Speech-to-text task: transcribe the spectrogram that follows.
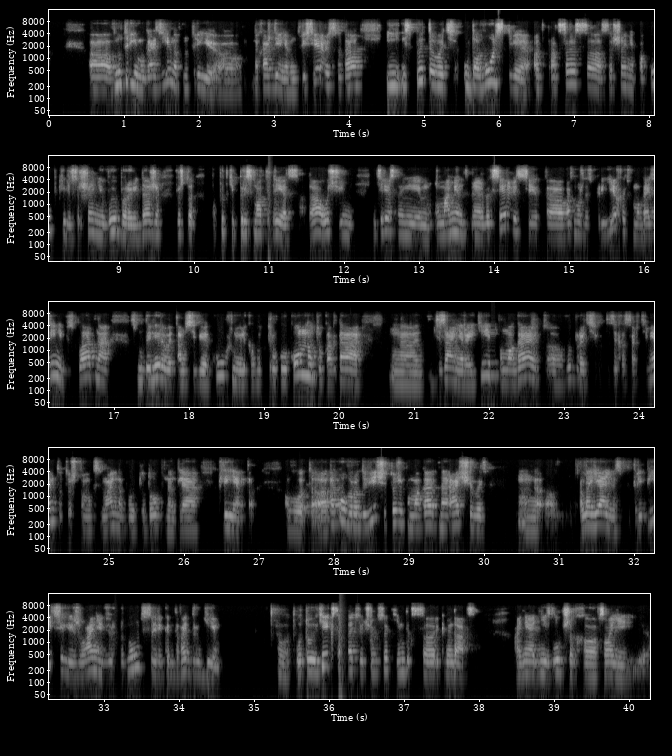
внутри магазина, внутри а, нахождения внутри сервиса, да, и испытывать удовольствие от процесса совершения покупки или совершения выбора, или даже просто попытки присмотреться. Да. Очень интересный момент, например, в их сервисе – это возможность приехать в магазине бесплатно, смоделировать там себе кухню или какую-то другую комнату, когда э, дизайнеры IKEA помогают э, выбрать из их ассортимента то, что максимально будет удобно для клиента. Вот. А такого рода вещи тоже помогают наращивать лояльность потребителей, желание вернуться и рекомендовать другим. Вот. Вот у Икеи, кстати, очень высокий индекс э, рекомендаций. Они одни из лучших э, в, своей,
